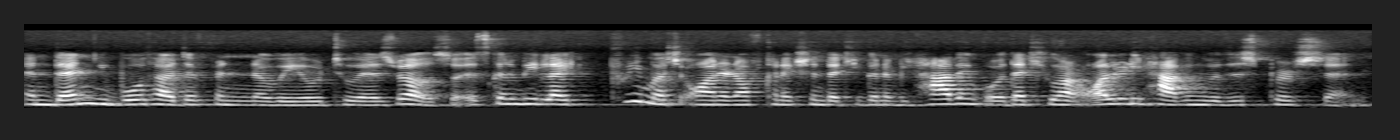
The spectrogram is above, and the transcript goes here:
and then you both are different in a way or two as well. So it's to be like pretty much on and off connection that you're to be having or that you are already having with this person.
